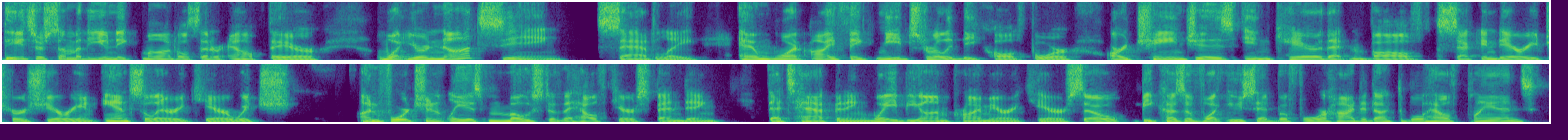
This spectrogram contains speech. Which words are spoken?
these are some of the unique models that are out there what you're not seeing sadly. And what I think needs to really be called for are changes in care that involve secondary, tertiary, and ancillary care, which unfortunately is most of the healthcare spending that's happening way beyond primary care. So, because of what you said before, high deductible health plans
